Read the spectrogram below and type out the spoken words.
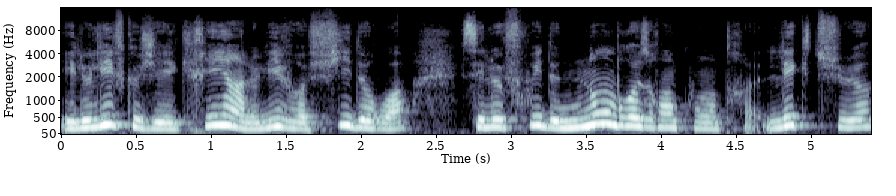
Et le livre que j'ai écrit, hein, le livre Fille de roi, c'est le fruit de nombreuses rencontres, lectures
